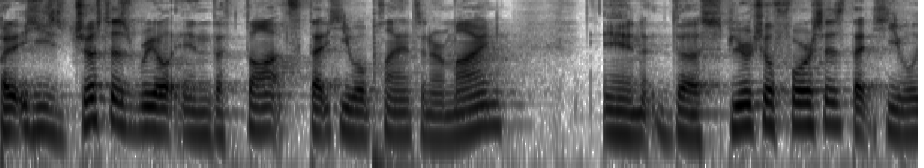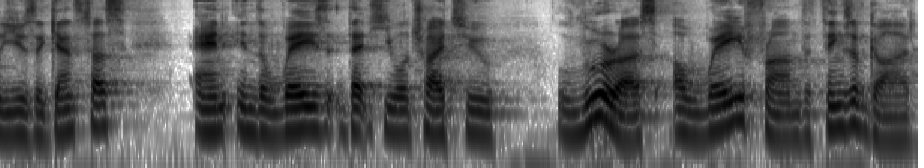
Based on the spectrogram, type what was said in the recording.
but he's just as real in the thoughts that he will plant in our mind, in the spiritual forces that he will use against us, and in the ways that he will try to lure us away from the things of God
